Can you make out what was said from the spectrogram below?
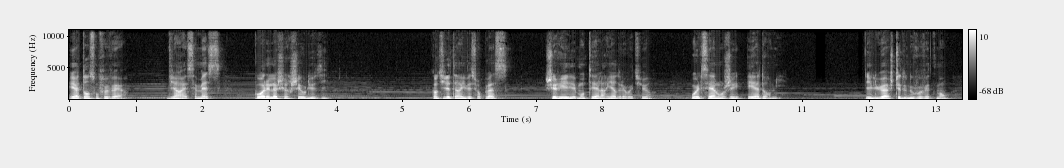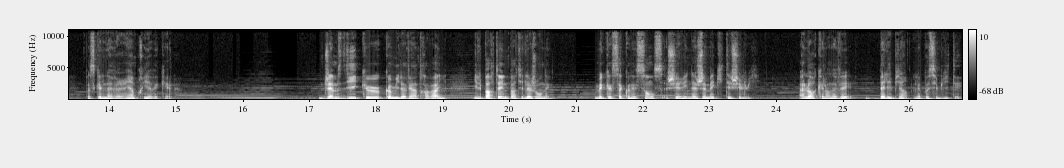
et attend son feu vert, via un SMS, pour aller la chercher au lieu dit. Quand il est arrivé sur place, Chérie est montée à l'arrière de la voiture, où elle s'est allongée et a dormi. Il lui a acheté de nouveaux vêtements, parce qu'elle n'avait rien pris avec elle. James dit que, comme il avait un travail, il partait une partie de la journée, mais qu'à sa connaissance, Chérie n'a jamais quitté chez lui, alors qu'elle en avait bel et bien la possibilité.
